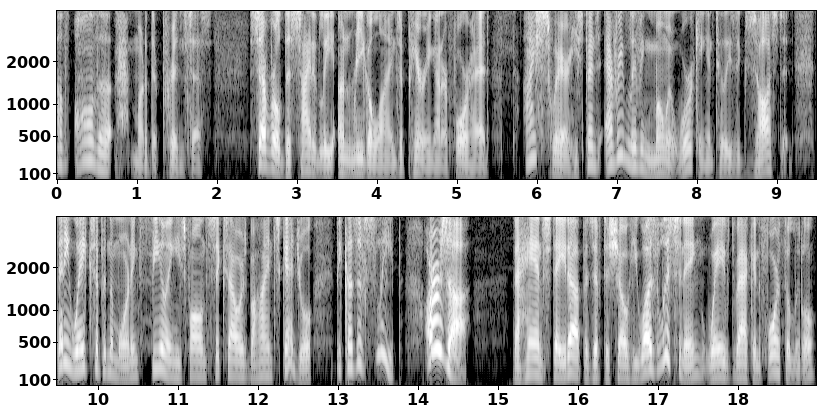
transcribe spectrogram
Of all the. muttered the princess, several decidedly unregal lines appearing on her forehead. I swear, he spends every living moment working until he's exhausted. Then he wakes up in the morning feeling he's fallen six hours behind schedule because of sleep. Urza! The hand stayed up as if to show he was listening, waved back and forth a little.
